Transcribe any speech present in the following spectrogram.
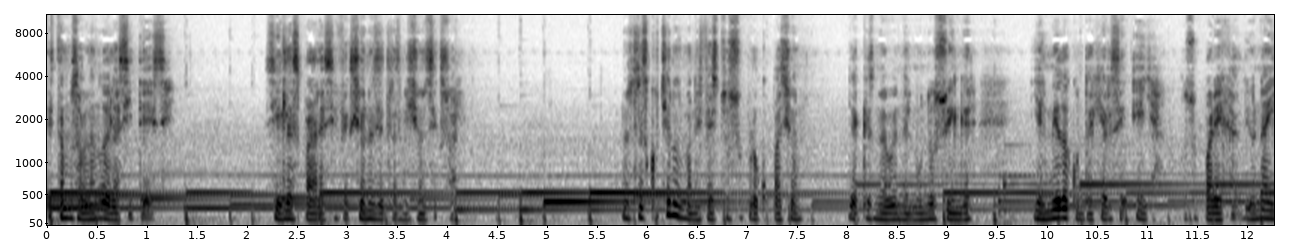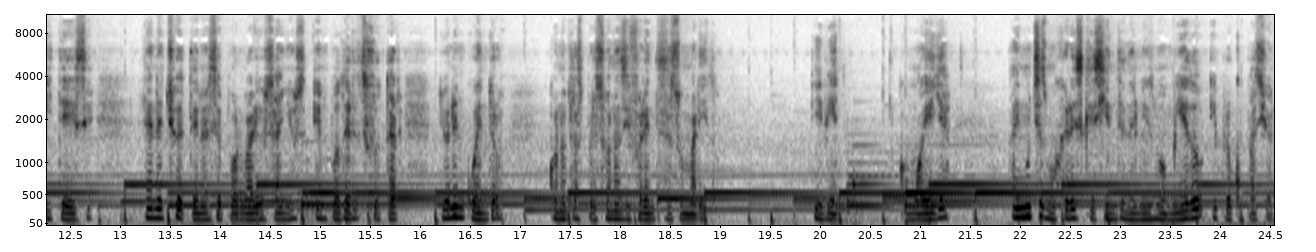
Estamos hablando de las ITS, siglas para las infecciones de transmisión sexual. Nuestra escucha nos manifestó su preocupación, ya que es nuevo en el mundo swinger y el miedo a contagiarse ella o su pareja de una ITS le han hecho detenerse por varios años en poder disfrutar de un encuentro con otras personas diferentes a su marido. Y bien, como ella, hay muchas mujeres que sienten el mismo miedo y preocupación.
